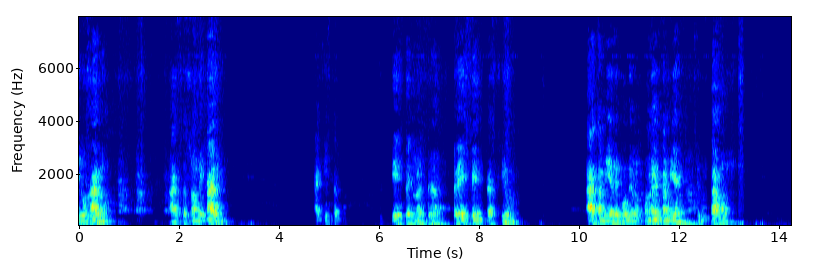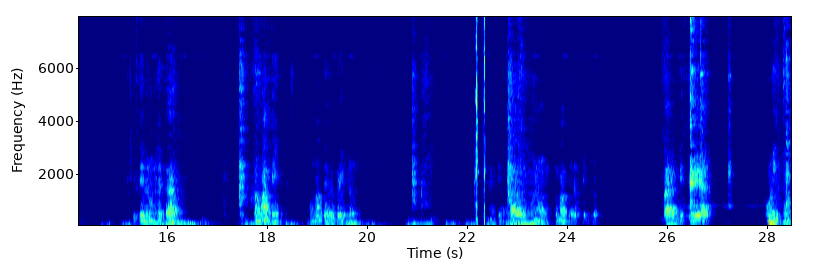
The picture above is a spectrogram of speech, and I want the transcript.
Estilo Javi, al sazón de Javi. Aquí está. Esta es nuestra presentación. Ah, también le podemos poner también, si gustamos. Que tenemos acá tomate, tomate refrito. Aquí a un lado le ponemos tomate refrito para que se vea bonito.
